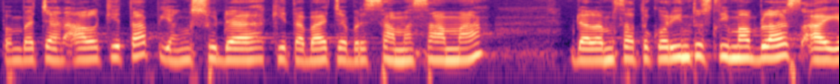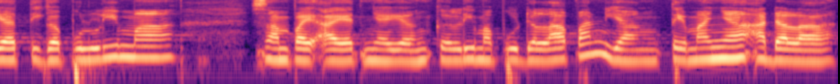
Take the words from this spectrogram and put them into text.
pembacaan Alkitab yang sudah kita baca bersama-sama dalam 1 Korintus 15 ayat 35 sampai ayatnya yang ke-58 yang temanya adalah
